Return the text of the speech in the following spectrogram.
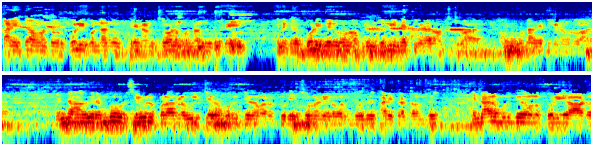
காலையிட்டு அவன்கிட்ட ஒரு கோழி கொண்டாந்து விட்டுறேன் நான் சோளை கொண்டாந்து விட்டுறேன் எனக்கு அது பேர் வேணும் அப்படின்னு சொல்லி நேற்று கடை வச்சுக்குவாங்க அவங்க கொண்டாந்து நேற்று கடை விடுவாங்க. ரெண்டாவது ரொம்ப ஒரு செய்வன கோளாறுல உயிர் சேதம் பொருள் சேதம் வரக்கூடிய சூழ்நிலையில் வரும்போது காரியத்தாட்ட வந்து என்னால் முடிஞ்சது அவனுக்கு கோழியை ஆடு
